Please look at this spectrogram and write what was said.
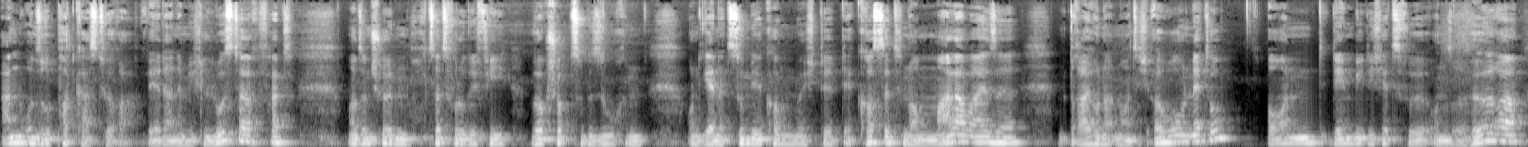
an unsere Podcast-Hörer. Wer da nämlich Lust hat, mal so einen schönen Hochzeitsfotografie-Workshop zu besuchen und gerne zu mir kommen möchte, der kostet normalerweise 390 Euro netto und den biete ich jetzt für unsere Hörer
